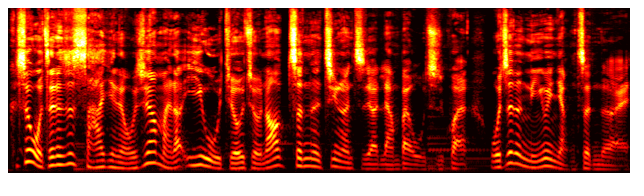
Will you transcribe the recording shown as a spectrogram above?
可是我真的是傻眼了，我就要买到一五九九，然后真的竟然只要两百五十块，我真的宁愿养真的，哎。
